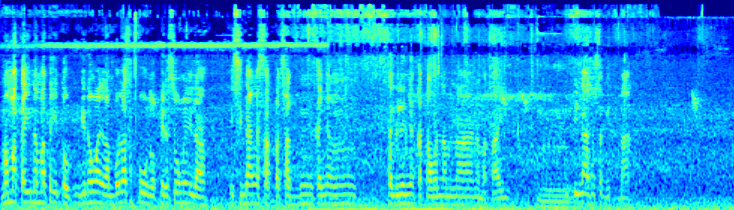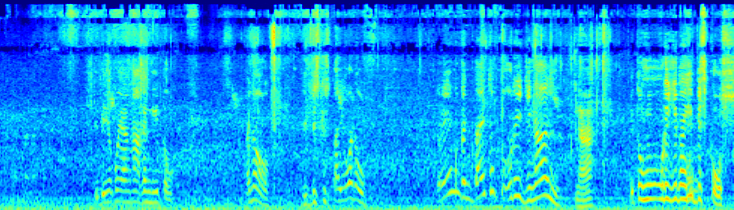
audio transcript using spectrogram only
mamatay na matay ito. Ang ginawa nila, mula sa puno, pinasungan nila, isinanga sa sa kanyang sarili niyang katawan na, na namatay. Mm. Pinaso sa gitna. Ibigay ko yung akin dito. Ano? Hibiscus Taiwan oh. Eh maganda ito, ito original. Na? Itong original hibiscus.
